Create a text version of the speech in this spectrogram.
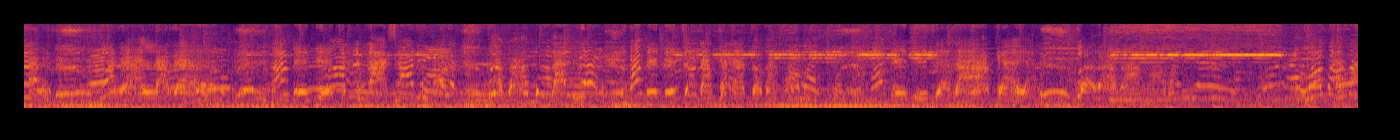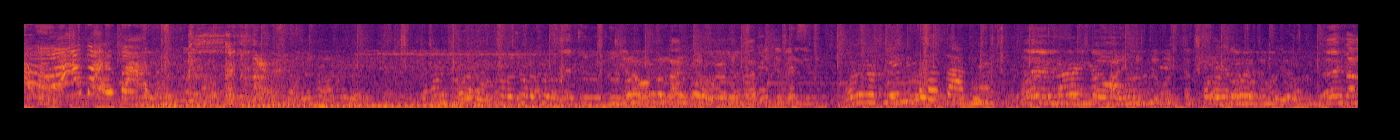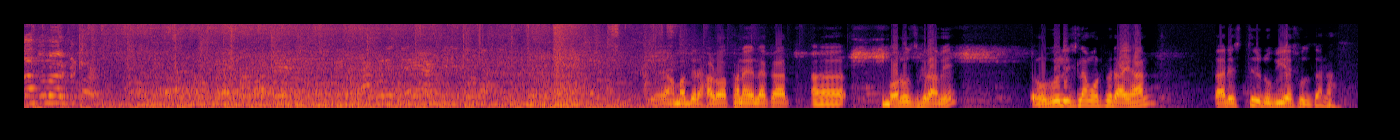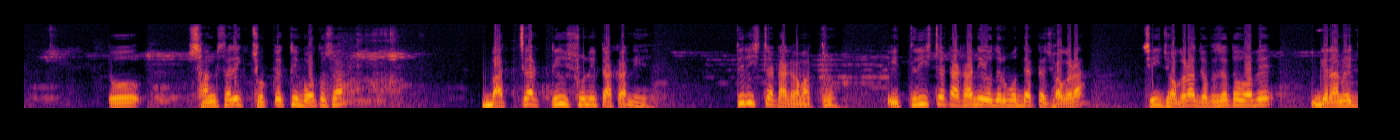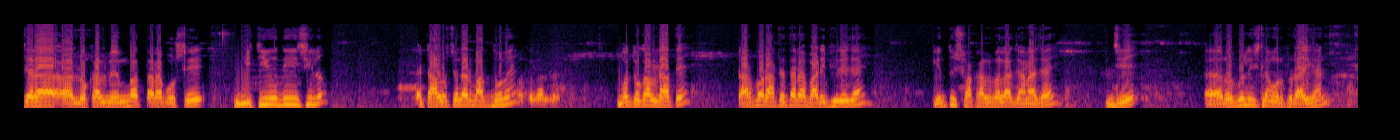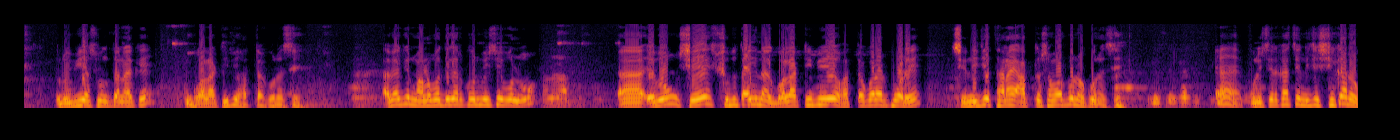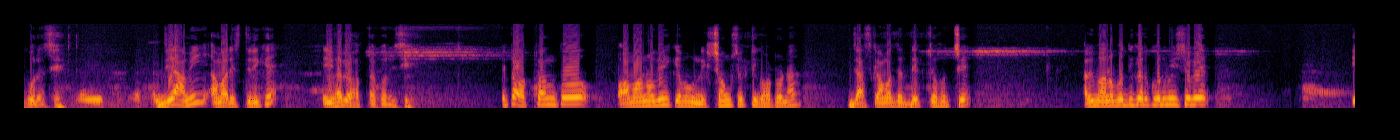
আমাদের হাড়োয়া থানা এলাকার বরজ গ্রামে রবিউল ইসলাম ওরফে রায়হান, তার স্ত্রী রুবিয়া সুলতানা। তো সাংসারিক ছোট্ট একটি বতসা, বাচ্চার টিউশনি টাকা নিয়ে, তিরিশটা টাকা মাত্র। এই তিরিশটা টাকা নিয়ে ওদের মধ্যে একটা ঝগড়া সেই ঝগড়া যথাযথভাবে গ্রামের যারা লোকাল মেম্বার তারা বসে মিটিয়েও দিয়েছিল একটা আলোচনার মাধ্যমে গতকাল রাতে। তারপর রাতে তারা বাড়ি ফিরে যায়। কিন্তু সকালবেলা জানা যায় যে রবিউল ইসলাম ওরফ রাইহান রুবিয়া সুলতানাকে গলা টিপে হত্যা করেছে। আমি একজন মানবাধিকার কর্মী হিসেবে বলব এবং সে শুধু তাই নয় গলা টিপে হত্যা করার পরে সে নিজে থানায় আত্মসমর্পণও করেছে। হ্যাঁ পুলিশের কাছে নিজে স্বীকারও করেছে। আমি আমার স্ত্রীকে এইভাবে হত্যা করেছি। এটা অত্যন্ত অমানবিক এবং নৃশংস একটি ঘটনা, যা আজকে আমাদের দেখতে হচ্ছে। আমি মানবাধিকার কর্মী হিসেবে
